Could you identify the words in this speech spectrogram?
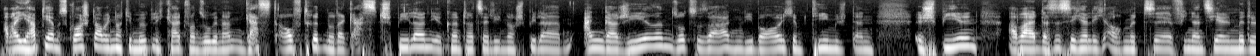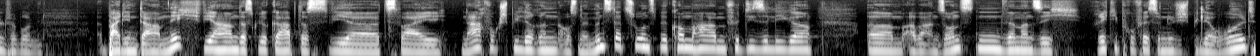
Aber ihr habt ja im Squash, glaube ich, noch die Möglichkeit von sogenannten Gastauftritten oder Gastspielern. Ihr könnt tatsächlich noch Spieler engagieren, sozusagen, die bei euch im Team dann spielen. Aber das ist sicherlich auch mit äh, finanziellen Mitteln verbunden. Bei den Damen nicht. Wir haben das Glück gehabt, dass wir zwei Nachwuchsspielerinnen aus Neumünster zu uns bekommen haben für diese Liga. Ähm, aber ansonsten, wenn man sich richtig professionell die Spieler holt,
